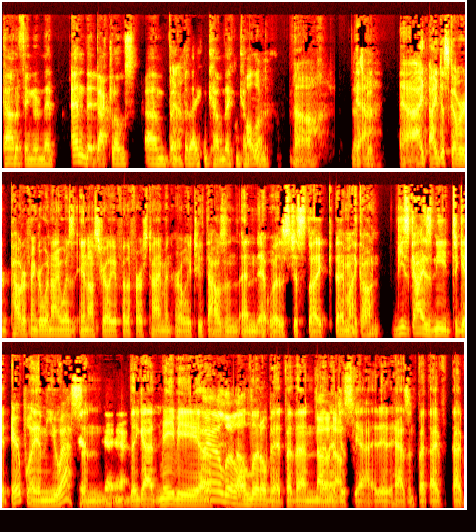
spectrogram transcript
Powderfinger and their and their backlogs, um, but, yeah. but they can come. They can come. All of them. Oh, that's yeah. good. I, I discovered Powderfinger when I was in Australia for the first time in early 2000s, and it was just like I'm like, oh, these guys need to get airplay in the U.S. Yeah, and yeah, yeah. they got maybe a, a, little, a little bit, but then, then it just yeah, it, it, hasn't. But I've, I've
